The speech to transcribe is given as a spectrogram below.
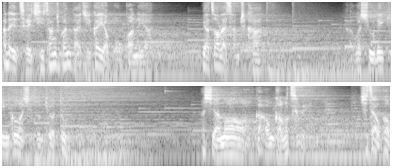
啊来找市场这款代志甲伊也无关系啊，也走来参一卡。啊！我修理金哥的时阵叫拄，啊是安怎哦？甲王刚拢出面，实在有够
